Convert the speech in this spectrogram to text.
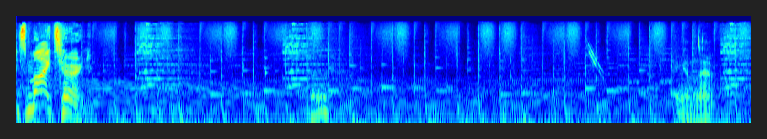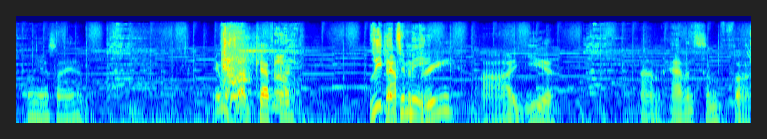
It's my turn. I think I'm that. Oh, yes, I am. Hey, what's up, Kepler? Leave it to me. three? Ah, yeah. I'm having some fun.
